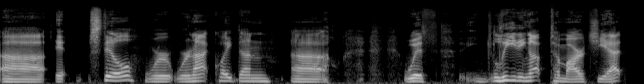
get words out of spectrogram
Uh, it, still, we're, we're not quite done uh, with leading up to March yet.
